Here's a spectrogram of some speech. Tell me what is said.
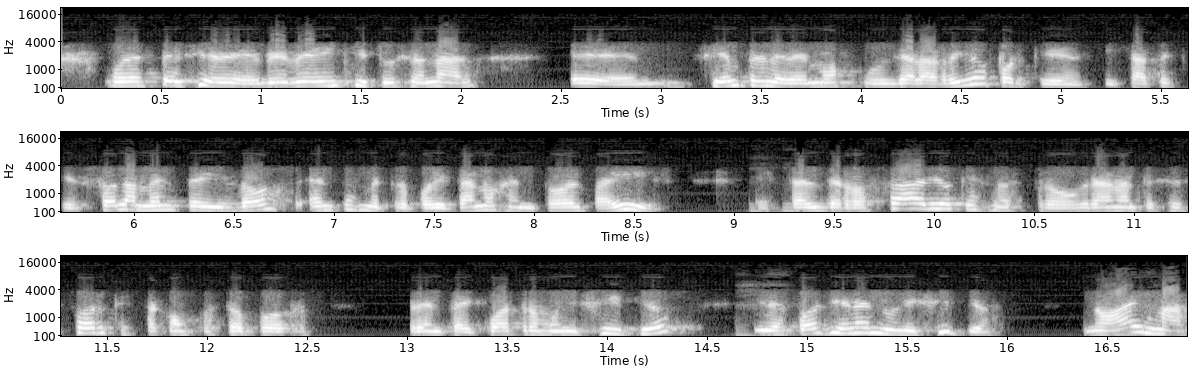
una especie de bebé institucional. Eh, siempre le vemos pulgar arriba porque fíjate que solamente hay dos entes metropolitanos en todo el país. Está el de Rosario, que es nuestro gran antecesor, que está compuesto por 34 municipios, y después viene el municipio. No hay más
